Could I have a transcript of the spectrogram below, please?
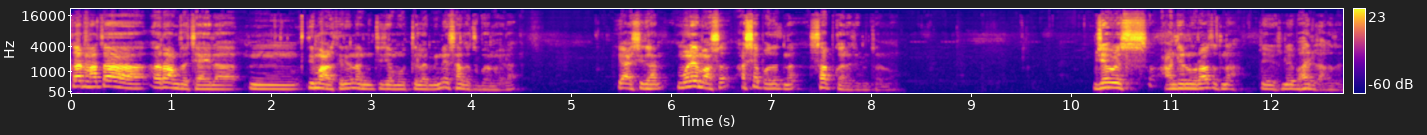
कारण आता रामजाच्या आईला ती माळकरी ना तिच्यामुळे तिला मी नाही सांगत बनवायला. हे अशी घाण मुळे मासं अशा पद्धतीनं साफ करायचं मित्रांनो. ज्यावेळेस अंड्यानं राहतात ना त्यावेळेस लय भारी लागतात.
